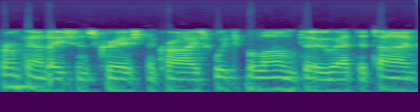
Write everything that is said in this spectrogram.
Firm Foundation's Creation of Christ, which belonged to at the time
